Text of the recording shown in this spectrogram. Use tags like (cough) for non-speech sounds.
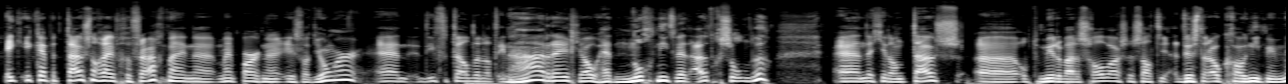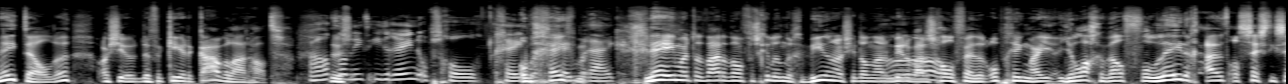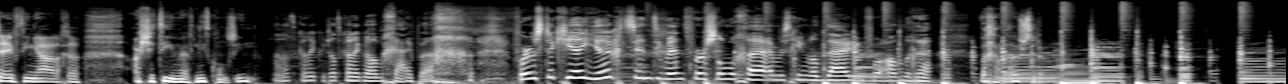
Ik, ik heb het thuis nog even gevraagd. Mijn, eh, mijn partner is wat jonger. En die vertelde dat in haar regio het nog niet werd uitgezonden. En dat je dan thuis eh, op de middelbare school was. Dus, je, dus er ook gewoon niet meer meetelde als je de verkeerde kabelaar had. maar had Dus- dan niet iedereen op school geen, Op een gegeven geen bereik? Nee, maar dat waren dan verschillende gebieden. Als je dan naar de middelbare Oh. school verder opging. Maar je, je lag er wel volledig uit als 16, 17-jarige. Als je TMF niet kon zien. Nou, dat, kan ik, dat kan ik wel begrijpen. (laughs) voor een stukje jeugdsentiment voor sommigen en misschien wat duiding voor anderen. We gaan luisteren.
